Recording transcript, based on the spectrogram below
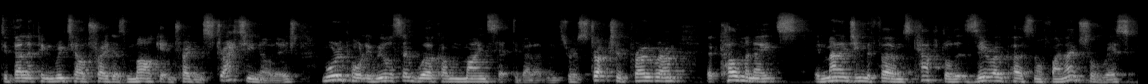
developing retail traders' market and trading strategy knowledge, more importantly, we also work on mindset development through a structured program that culminates in managing the firm's capital at zero personal financial risk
